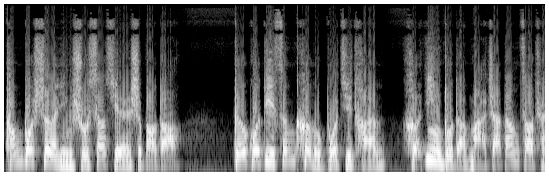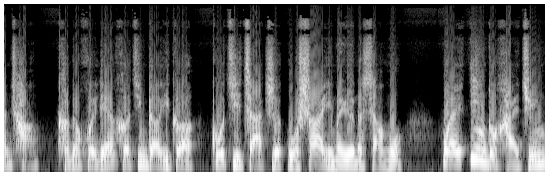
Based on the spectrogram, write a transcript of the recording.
彭博社引述消息人士报道。德国蒂森克鲁伯集团和印度的马扎当造船厂可能会联合竞标一个估计价值五十二亿美元的项目，为印度海军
